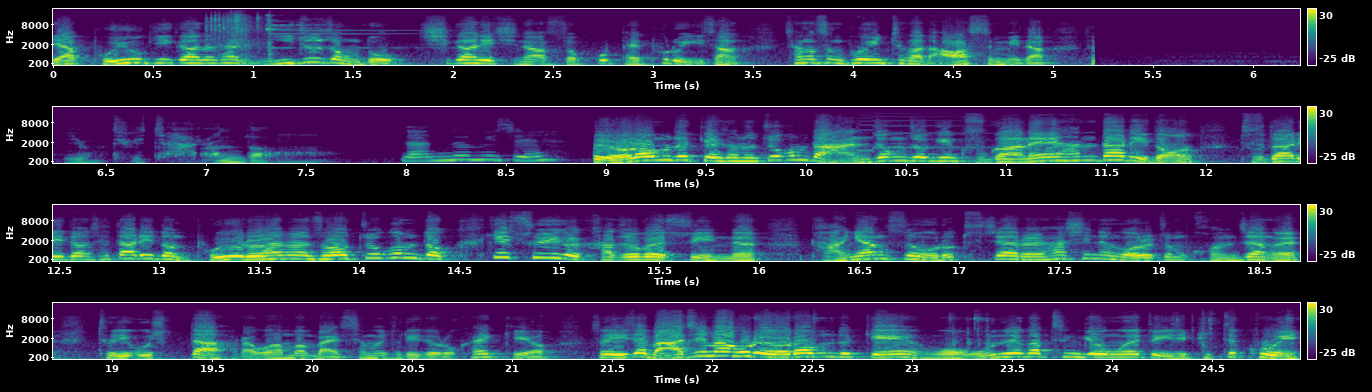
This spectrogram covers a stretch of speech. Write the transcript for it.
약 보유 기간은 한 2주 정도 시간이 지났었고 100% 이상 상승 포인트가 나왔습니다. 이 형 되게 잘한다. 난 놈이지. 여러분들께서는 조금 더 안정적인 구간에 한 달이던 두 달이던 세 달이던 보유를 하면서 조금 더 크게 수익을 가져갈 수 있는 방향성으로 투자를 하시는 거를 좀 권장을 드리고 싶다라고 한번 말씀을 드리도록 할게요. 그래서 이제 마지막으로 여러분들께 뭐 오늘 같은 경우에도 이제 비트코인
